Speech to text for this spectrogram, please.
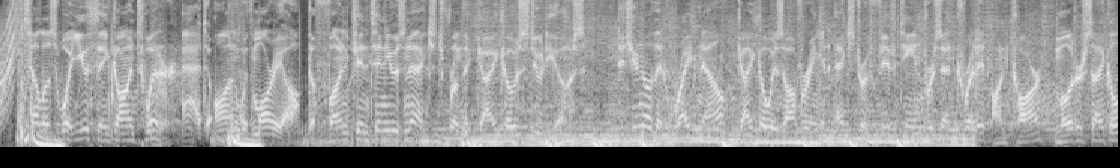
Tell us what you think on Twitter at On With Mario. The fun continues next from the Geico Studios. Did you know that right now, Geico is offering an extra 15% credit on car, motorcycle,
